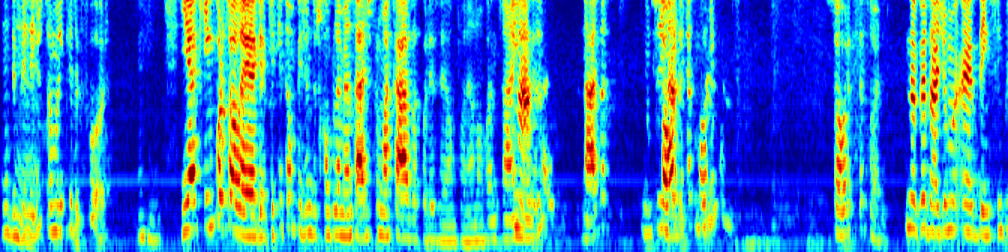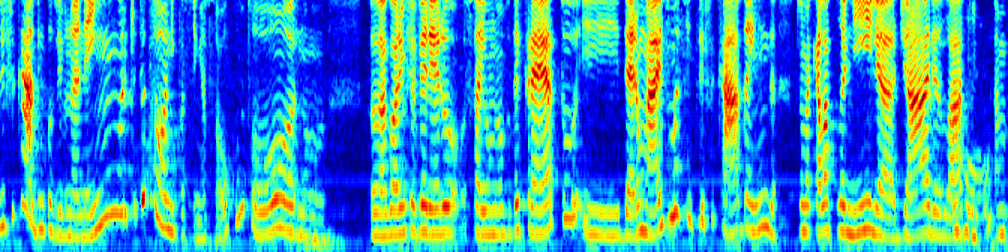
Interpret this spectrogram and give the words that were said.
Uhum. Independente do tamanho que ele for. Uhum. E aqui em Porto Alegre, o que estão pedindo de complementares para uma casa, por exemplo? Né? Não vou entrar em nada. Nada? Não Só nada arquitetônico? Só arquitetônico. Na verdade, é, uma, é, bem simplificado, inclusive, não é nem arquitetônico, assim, é só o contorno. Ah, agora, em fevereiro, saiu um novo decreto e deram mais uma simplificada ainda. Por exemplo, aquela planilha de áreas lá, uhum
